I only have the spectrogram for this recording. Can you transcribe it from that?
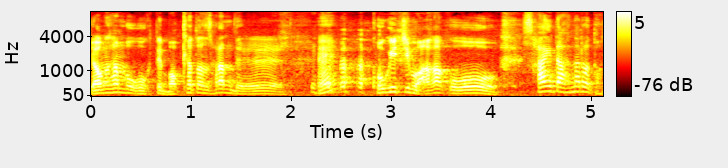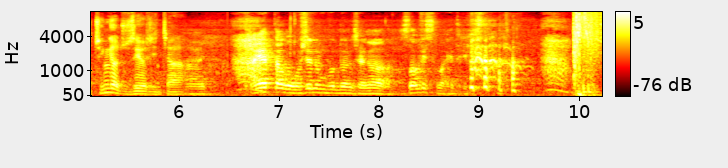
영상 보고 그때 먹혔던 사람들 예? 고깃집 와갖고 사이다 하나로 더 챙겨주세요 진짜. 아, 당했다고 오시는 분들은 제가 서비스 많이 드리겠습니다.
